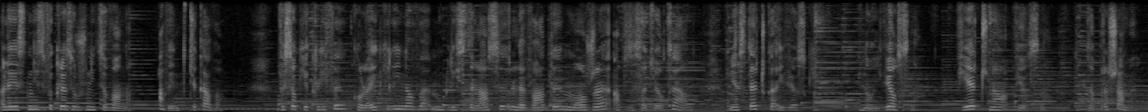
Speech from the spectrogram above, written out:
ale jest niezwykle zróżnicowana, a więc ciekawa. Wysokie klify, kolejki linowe, mgliste lasy, lewady, morze, a w zasadzie ocean, miasteczka i wioski. No i wiosna. Wieczna wiosna. Zapraszamy.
